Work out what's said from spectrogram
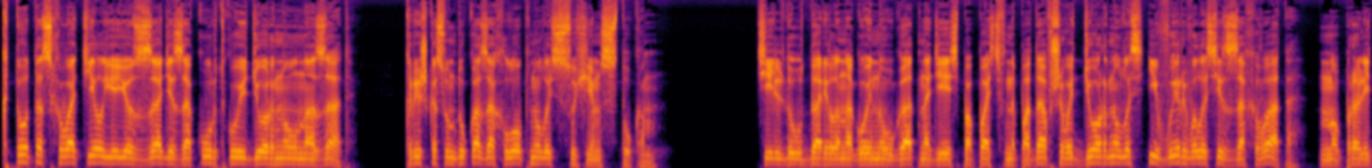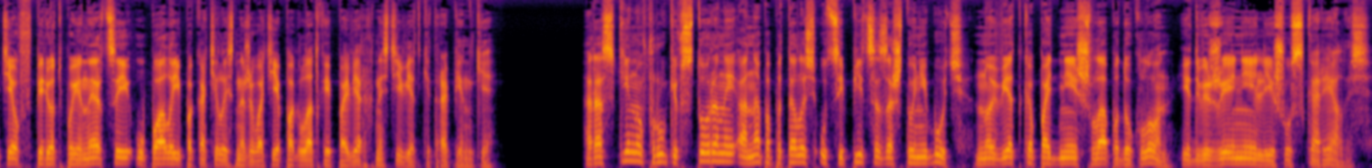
Кто-то схватил ее сзади за куртку и дернул назад. Крышка сундука захлопнулась с сухим стуком. Тильда ударила ногой наугад, надеясь попасть в нападавшего, дернулась и вырвалась из захвата, но, пролетев вперед по инерции, упала и покатилась на животе по гладкой поверхности ветки тропинки. Раскинув руки в стороны, она попыталась уцепиться за что-нибудь, но ветка под ней шла под уклон, и движение лишь ускорялось.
